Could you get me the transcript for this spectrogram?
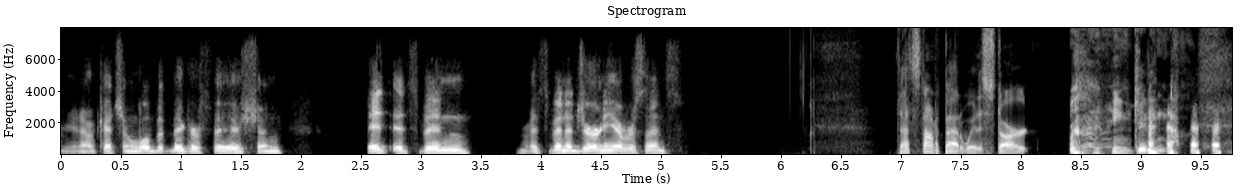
you know, catching a little bit bigger fish and it, it's been it's been a journey ever since. That's not a bad way to start. I mean, getting I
